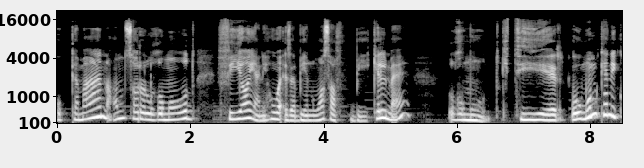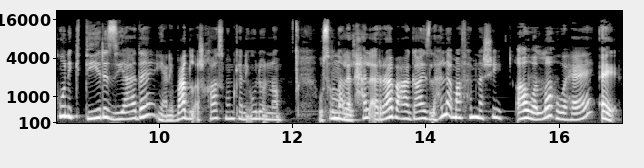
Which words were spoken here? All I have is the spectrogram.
وكمان عنصر الغموض فيه يعني هو إذا بينوصف بكلمة غموض. كتير. وممكن يكون كتير زيادة. يعني بعض الأشخاص ممكن يقولوا إنه وصلنا نعم. للحلقة الرابعة جايز لهلأ ما فهمنا شي. آه والله هو هيك. إيه.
